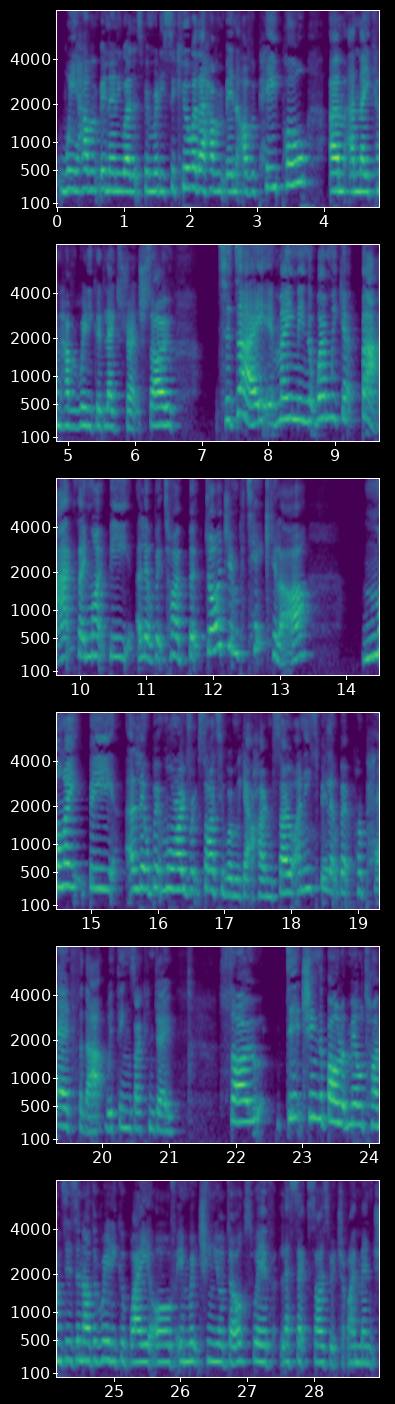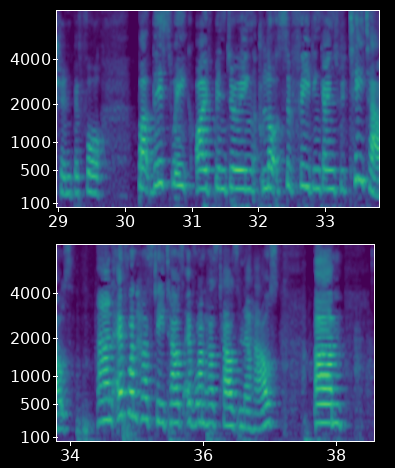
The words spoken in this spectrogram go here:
we haven't been anywhere that's been really secure where there haven't been other people um, and they can have a really good leg stretch. So today it may mean that when we get back, they might be a little bit tired, but Dodge in particular might be a little bit more overexcited when we get home. So I need to be a little bit prepared for that with things I can do. So ditching the bowl at meal times is another really good way of enriching your dogs with less exercise, which I mentioned before. But this week I've been doing lots of feeding games with tea towels. And everyone has tea towels, everyone has towels in their house. Um,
